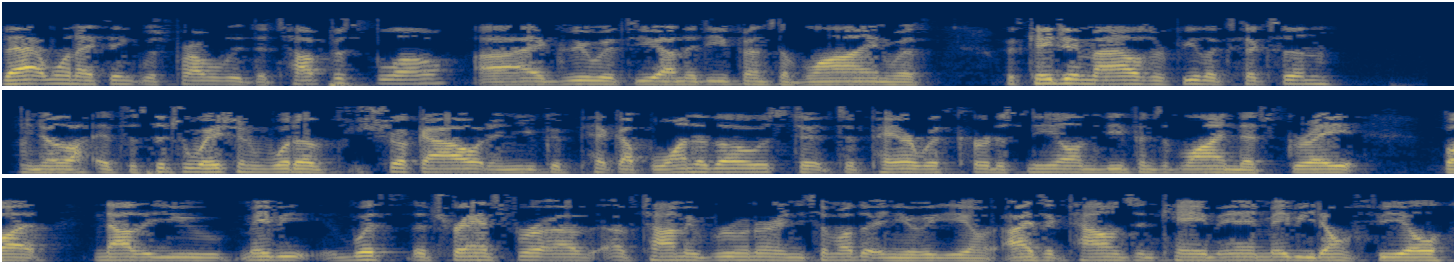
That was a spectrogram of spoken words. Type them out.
that one I think was probably the toughest blow. Uh, I agree with you on the defensive line with with KJ Miles or Felix Hixson. You know, if the situation would have shook out and you could pick up one of those to to pair with Curtis Neal on the defensive line, that's great. But now that you maybe with the transfer of, of Tommy Brunner and some other and you you know Isaac Townsend came in, maybe you don't feel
